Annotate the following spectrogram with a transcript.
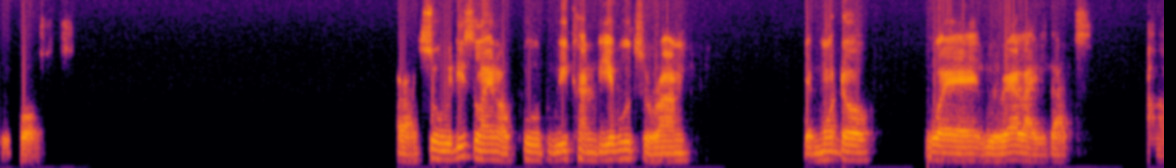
reports. All right, so with this line of code, we can be able to run the model where we realize that uh,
